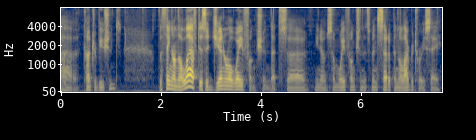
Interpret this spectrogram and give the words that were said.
uh, contributions. The thing on the left is a general wave function. That's uh, you know some wave function that's been set up in the laboratory, say.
